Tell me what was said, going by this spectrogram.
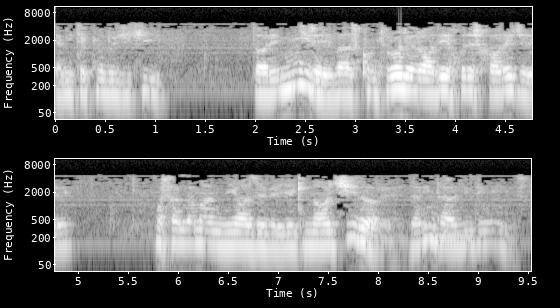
یعنی تکنولوژیکی داره میره و از کنترل اراده خودش خارجه. مسلما نیاز به یک ناجی داره. در این تردیدی نیست.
